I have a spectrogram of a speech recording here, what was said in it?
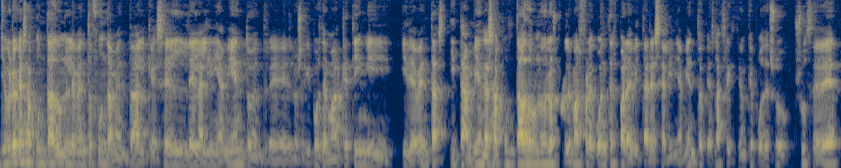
Yo creo que has apuntado un elemento fundamental, que es el del alineamiento entre los equipos de marketing y, de ventas. Y también has apuntado uno de los problemas frecuentes para evitar ese alineamiento, que es la fricción que puede suceder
